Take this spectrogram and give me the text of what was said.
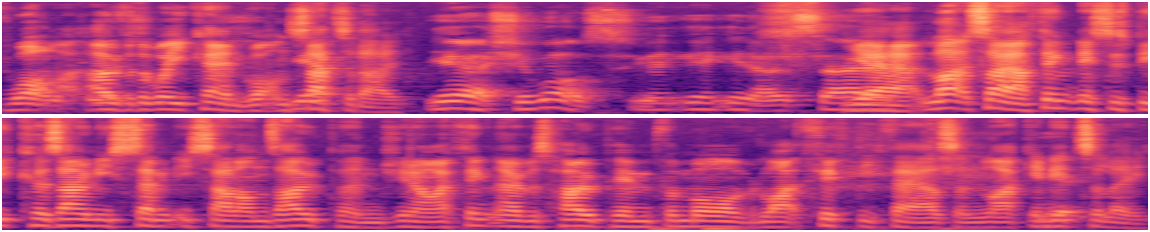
What over the weekend? What on Yeah. Saturday? Yeah, she was. You, you, know, so yeah, like I say, I think this is because only seventy salons opened. You know, I think they was hoping for more of like fifty thousand, like in Yeah. Italy.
